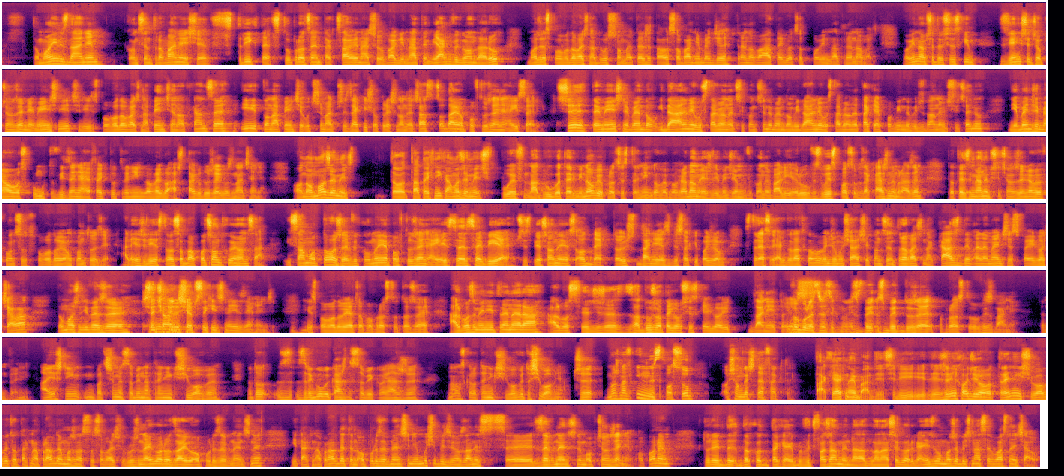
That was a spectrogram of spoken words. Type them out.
to moim zdaniem koncentrowanie się w stricte, w 100% całej naszej uwagi na tym, jak wygląda ruch, może spowodować na dłuższą metę, że ta osoba nie będzie trenowała tego, co powinna trenować. Powinna przede wszystkim zwiększyć obciążenie mięśni, czyli spowodować napięcie na tkance i to napięcie utrzymać przez jakiś określony czas, co dają powtórzenia i serii. Czy te mięśnie będą idealnie ustawione, czy kończyny będą idealnie ustawione tak, jak powinny być w danym ćwiczeniu, nie będzie miało z punktu widzenia efektu treningowego aż tak dużego znaczenia. Ono może mieć to ta technika może mieć wpływ na długoterminowy proces treningowy, bo wiadomo, jeżeli będziemy wykonywali ruch w zły sposób za każdym razem, to te zmiany przyciążeniowe w końcu spowodują kontuzję. Ale jeżeli jest to osoba początkująca i samo to, że wykonuje powtórzenia, jej serce bije, przyspieszony jest oddech, to już dla niej jest wysoki poziom stresu. Jak dodatkowo będzie musiała się koncentrować na każdym elemencie swojego ciała, to możliwe, że przeciąży się psychicznie i zniechęci. I spowoduje to po prostu to, że albo zmieni trenera, albo stwierdzi, że za dużo tego wszystkiego i dla niej to jest W ogóle zrezygnuje. zbyt, zbyt duże po prostu wyzwanie ten trening. A jeśli patrzymy sobie na trening siłowy, no to z, z reguły każdy sobie kojarzy, no skoro trening siłowy, to siłownia. Czy można w inny sposób osiągać te efekty? Tak, jak najbardziej. Czyli jeżeli chodzi o trening siłowy, to tak naprawdę można stosować różnego rodzaju opór zewnętrzny i tak naprawdę ten opór zewnętrzny nie musi być związany z e, zewnętrznym obciążeniem. Oporem, który do, do, tak jakby wytwarzamy na, dla naszego organizmu, może być nasze własne ciało.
